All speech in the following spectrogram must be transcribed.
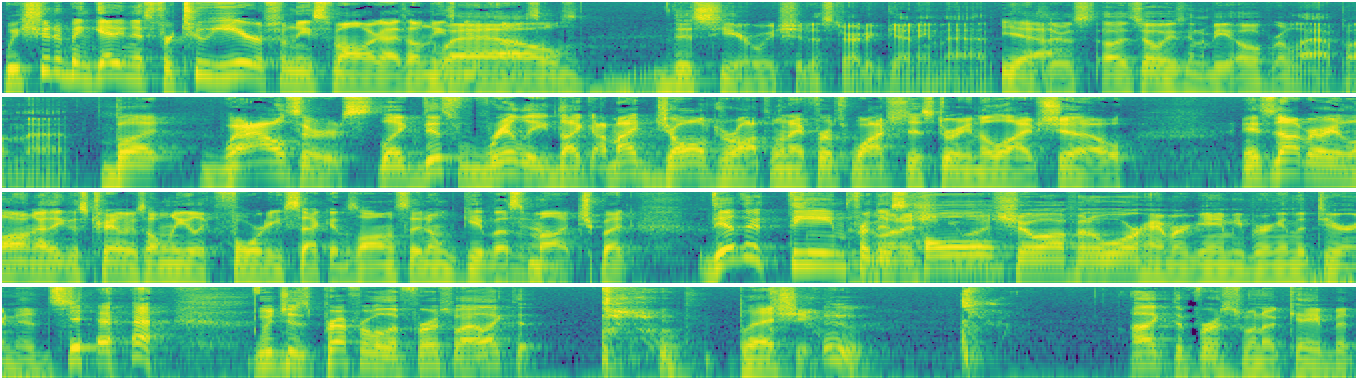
We should have been getting this for two years from these smaller guys on these new consoles. Well, this year we should have started getting that. Yeah. there's, oh, it's always going to be overlap on that. But wowzers, like this really like my jaw dropped when I first watched this during the live show. It's not very long. I think this trailer is only like 40 seconds long, so they don't give us much. But the other theme for You this sh- whole show off in a Warhammer game, you bring in the Tyranids, which is preferable. to The first one, I like the. bless you. Ooh. I like the first one, okay, but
